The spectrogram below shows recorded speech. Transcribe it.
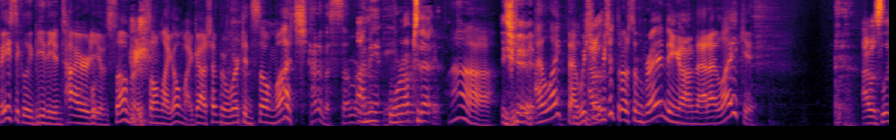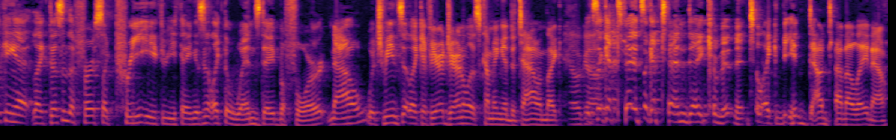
basically be the entirety of summer. So i'm like oh my gosh i've been working so much. Kind of a summer. I mean, we're up to that. ah i like that. We should we should throw some branding on that. I like it I was looking at like, doesn't the first like pre E3 thing, isn't it like the Wednesday before now? Which means that like if you're a journalist coming into town, like Oh, it's like a t- it's like a ten day commitment to like be in downtown LA now.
